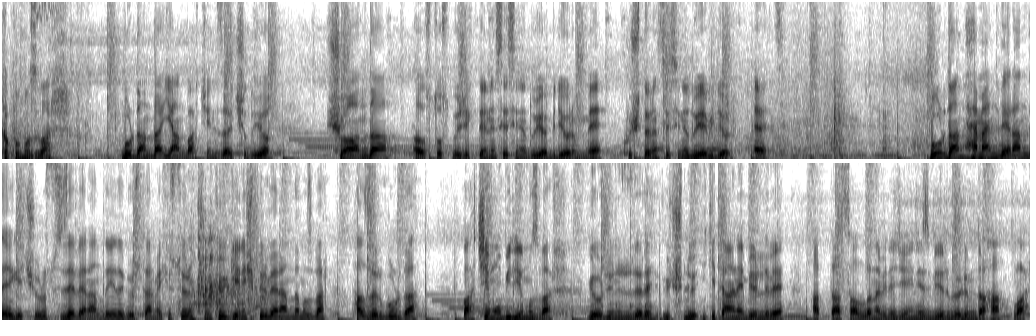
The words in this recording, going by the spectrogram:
kapımız var. Buradan da yan bahçenize açılıyor. Şu anda Ağustos böceklerinin sesini duyabiliyorum ve kuşların sesini duyabiliyorum. Evet. Buradan hemen verandaya geçiyoruz. Size verandayı da göstermek istiyorum. Çünkü geniş bir verandamız var. Hazır burada bahçe mobilyamız var. Gördüğünüz üzere üçlü, iki tane birli ve hatta sallanabileceğiniz bir bölüm daha var.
